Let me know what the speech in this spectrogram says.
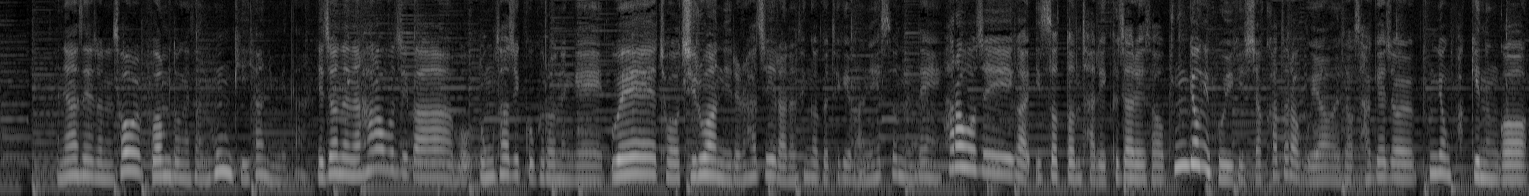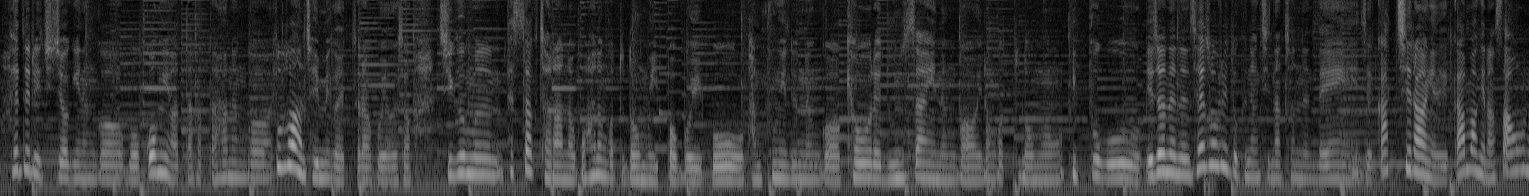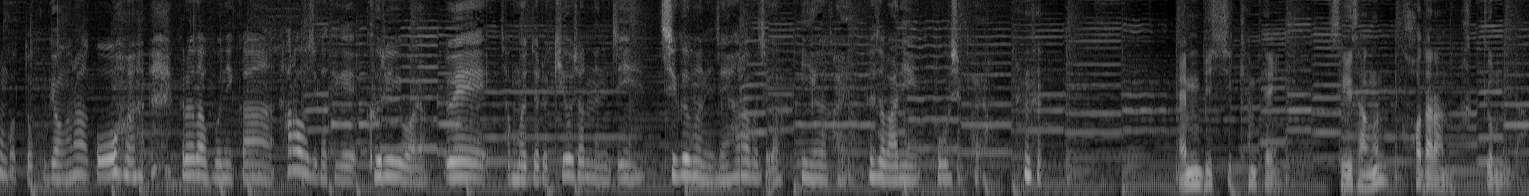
안녕하세요. 저는 서울 부암동에 사는 홍기현입니다. 예전에는 할아버지가 뭐 농사 짓고 그러는 게 왜 저 지루한 일을 하지라는 생각을 되게 많이 했었는데 할아버지가 있었던 자리 그 자리에서 풍경이 보이기 시작하더라고요. 그래서 사계절 풍경 바뀌는 거, 새들이 지저귀는 거, 뭐 꽁이 왔다 갔다 하는 거 소소한 재미가 있더라고요. 그래서 지금은 새싹 자라나고 하는 것도 너무 이뻐 보이고 단풍이 드는 거, 겨울에 눈 쌓이는 거 이런 것도 너무 이쁘고 예전에는 새소리도 그냥 지나쳤는데 이제 까치랑 까마귀랑 싸 우는 것도 구경을 하고 그러다 보니까 할아버지가 되게 그리워요. 왜 작물들을 키우셨는지 지금은 이제 할아버지가 이해가 가요. 그래서 많이 보고 싶어요. MBC 캠페인 세상은 커다란 학교입니다.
